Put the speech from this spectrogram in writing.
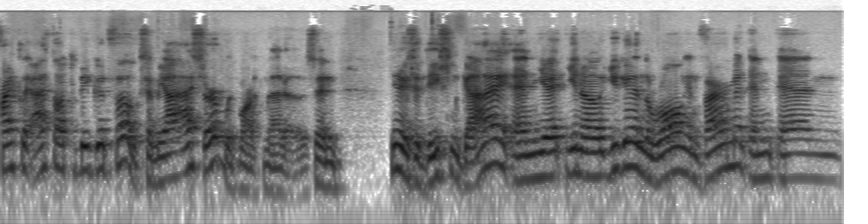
frankly, I thought to be good folks. I mean, I, I served with Mark Meadows, and you know, he's a decent guy, and yet, you know, you get in the wrong environment, and and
